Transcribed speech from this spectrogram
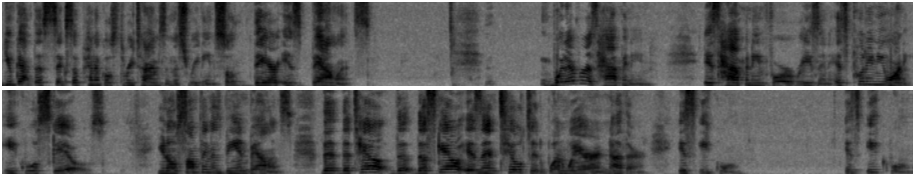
You've got the six of pentacles three times in this reading. So there is balance whatever is happening is happening for a reason. It's putting you on equal scales. You know, something is being balanced. The the tail the, the scale isn't tilted one way or another. It's equal. It's equal.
